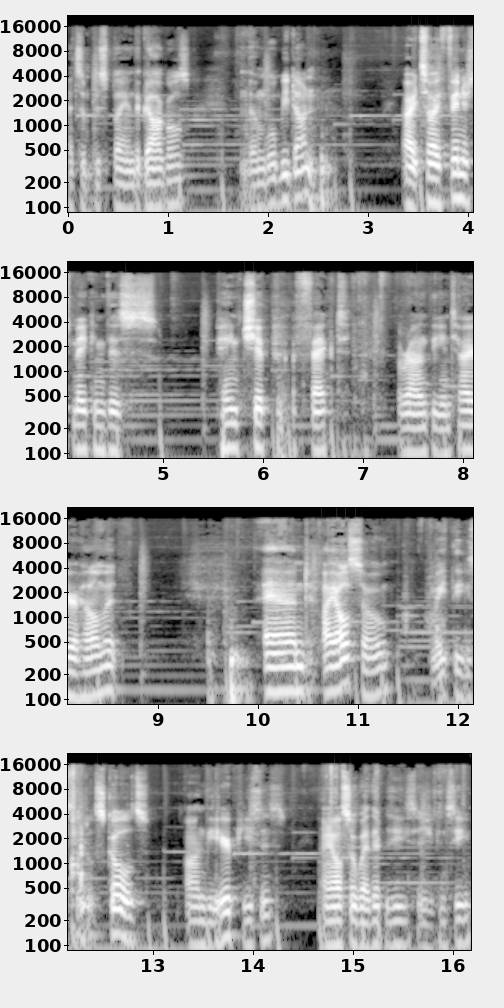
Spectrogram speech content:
heads-up display and the goggles. And then we'll be done. Alright so I finished making this paint chip effect around the entire helmet. And I also made these little skulls on the earpieces. I also weathered these as you can see.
